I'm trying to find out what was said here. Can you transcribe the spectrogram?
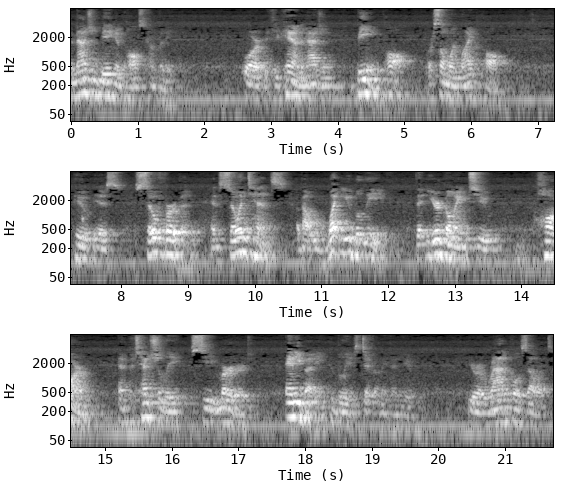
Imagine being in Paul's company. Or if you can, imagine being Paul, or someone like Paul, who is so fervent and so intense about what you believe that you're going to harm and potentially see murdered anybody who believes differently than you. You're a radical zealot.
